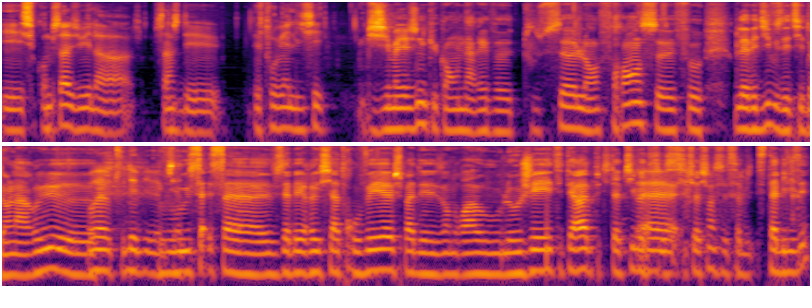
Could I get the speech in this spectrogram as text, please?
Et c'est comme ça que j'ai eu la chance de, de trouver un lycée. Puis j'imagine que quand on arrive euh, tout seul en France, euh, faut, vous l'avez dit, vous étiez dans la rue. euh, ouais, au tout début. Vous, ça- ça- vous avez réussi à trouver, je sais pas, des endroits où loger, etc. Petit à petit, votre Euh, situation s'est stabi- stabilisée?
